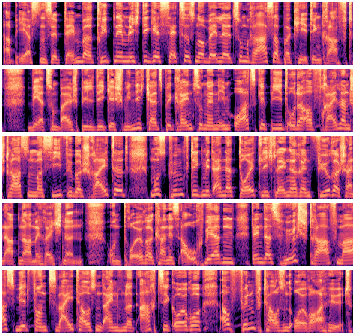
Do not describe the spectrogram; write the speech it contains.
Ab 1. September tritt nämlich die Gesetzesnovelle zum Raserpaket in Kraft. Wer zum Beispiel die Geschwindigkeitsbegrenzungen im Ortsgebiet oder auf Freilandstraßen massiv überschreitet, muss künftig mit einer deutlich längeren Führerscheinabnahme rechnen. Und teurer kann es auch werden, denn das Höchststrafmaß wird von 2180 Euro auf 5000 Euro erhöht.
